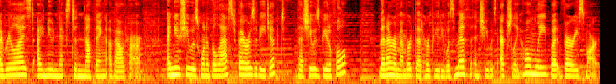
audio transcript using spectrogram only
I realized I knew next to nothing about her. I knew she was one of the last pharaohs of Egypt, that she was beautiful. Then I remembered that her beauty was myth and she was actually homely but very smart.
